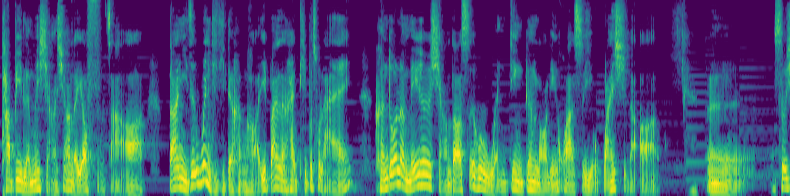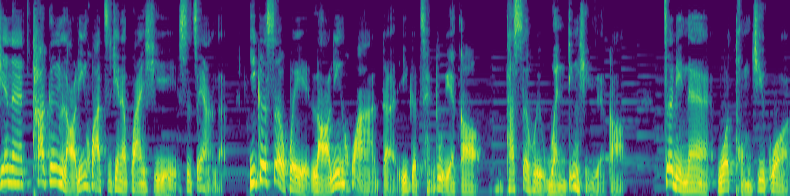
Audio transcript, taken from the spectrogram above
它比人们想象的要复杂啊。当然，你这个问题提得很好，一般人还提不出来。很多人没有想到社会稳定跟老龄化是有关系的啊。嗯，首先呢，它跟老龄化之间的关系是这样的：一个社会老龄化的一个程度越高，它社会稳定性越高。这里呢，我统计过，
